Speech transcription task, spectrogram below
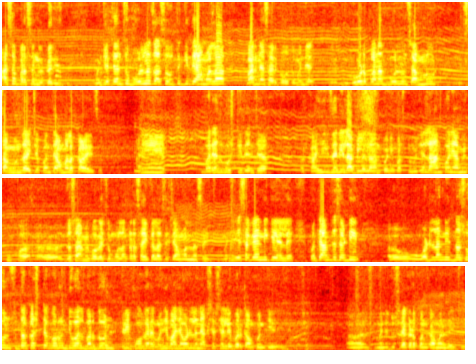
असा प्रसंग कधीच नाही. म्हणजे त्यांचं बोलणंच असं होतं की ते आम्हाला मारण्यासारखं होतं. म्हणजे गोडपणात बोलून सांगून सांगून जायचे पण ते आम्हाला कळायचं. आणि बऱ्याच गोष्टी त्यांच्या काही जरी लागलं लहानपणीपासून म्हणजे लहानपणी आम्ही खूप जसं आम्ही बघायचो मुलांकडे सायकल असायची आम्हाला नसायची. म्हणजे हे सगळ्यांनी केलेलं आहे. पण ते आमच्यासाठी वडिलांनी नसून सुद्धा कष्ट करून दिवसभर दोन ट्रिप वगैरे म्हणजे माझ्या वडिलांनी अक्षरशः लेबर काम पण केले म्हणजे दुसऱ्याकडे पण कामाला जायचे.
